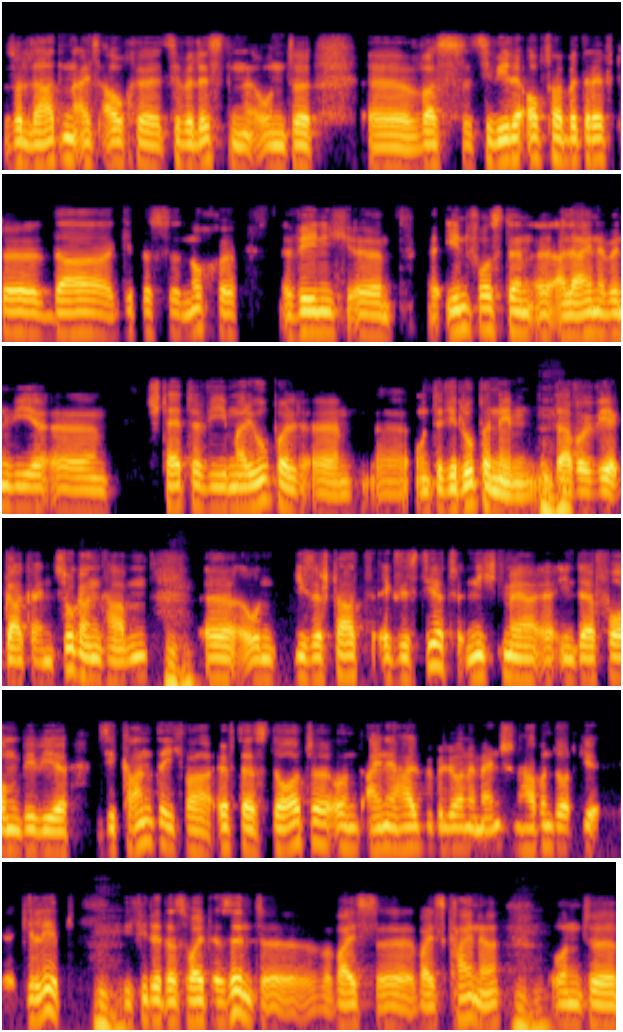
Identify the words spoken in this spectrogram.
Soldaten als auch äh, Zivilisten. Und äh, äh, was zivile Opfer betrifft, äh, da gibt es noch äh, wenig äh, Infos, denn alleine wenn wir Städte wie Mariupol äh, äh, unter die Lupe nehmen, mhm. da wo wir gar keinen Zugang haben. Mhm. Äh, und diese Stadt existiert nicht mehr äh, in der Form, wie wir sie kannten. Ich war öfters dort äh, und eine halbe Million Menschen haben dort ge gelebt. Mhm. Wie viele das heute sind, äh, weiß, äh, weiß keiner. Mhm. Und äh,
